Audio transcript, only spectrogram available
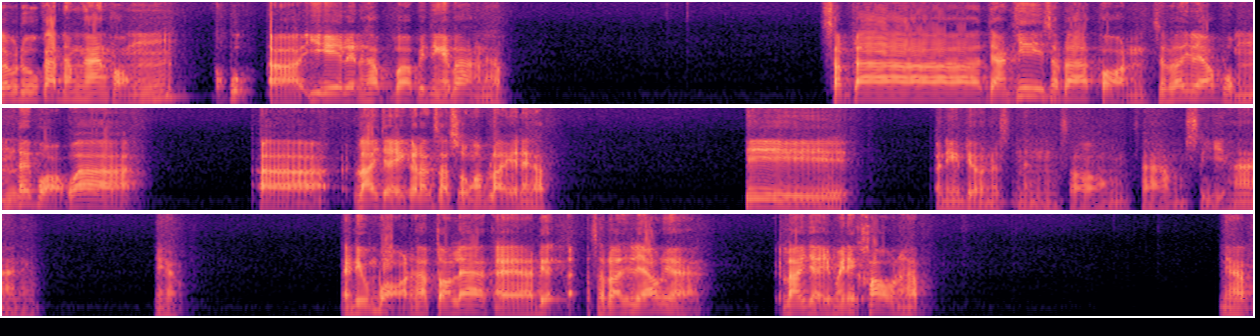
เราไปดูการทำงานของเอ่อ EA เลยนะครับ ว่าเป็นยังไงบ้างนะครับ สัปดาห์อย่างที่สัปดาห์ก่อนสัปดาห์ที่แล้วผมได้บอกว่าอ่ารายใหญ่กำลังสะสมกำไรนะครับ ที่อันนี้เดี๋ยวหนึ่งสองสามสี่ห้านะครับนี่ครับอย่างที่ผมบอกนะครับ ตอนแรกเอ่อสัปดาห์ที่แล้วเนี่ยรายใหญ่ไม่ได้เข้านะครับเนี่ยครับ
